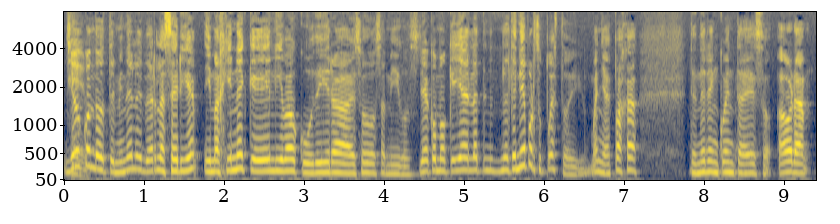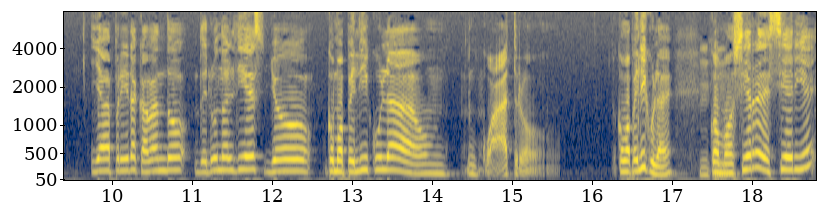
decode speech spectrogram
Sí. Yo cuando terminé de ver la serie, imaginé que él iba a acudir a esos dos amigos. Ya como que ya la tenía por supuesto. Y maña, es paja tener en cuenta eso. Ahora, ya para ir acabando, del 1 al 10, yo como película, un, un 4. Como película, ¿eh? Como cierre de serie,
